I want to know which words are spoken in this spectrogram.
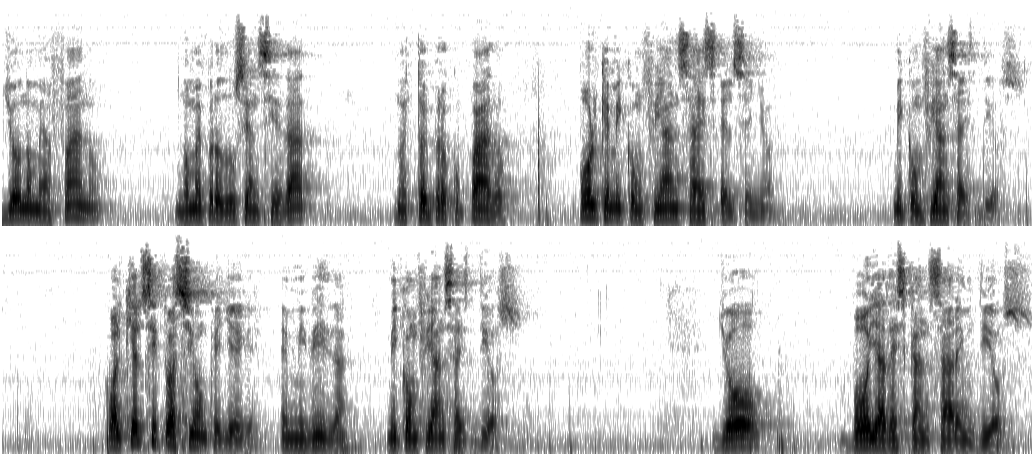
yo no me afano, no me produce ansiedad, no estoy preocupado, porque mi confianza es el Señor mi confianza es Dios. Cualquier situación que llegue en mi vida, mi confianza es Dios. Yo voy a descansar en Dios.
